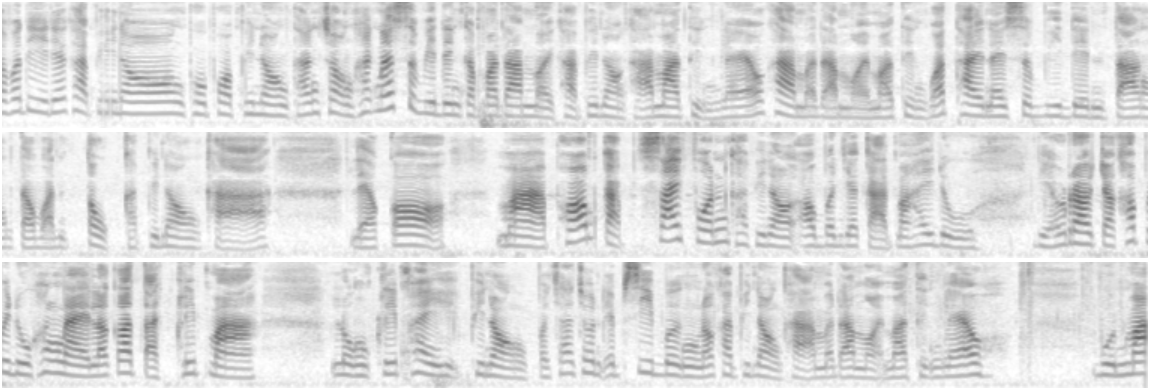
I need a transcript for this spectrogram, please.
สวัสดีด้วยค่ะพี่น้องพบพอพี่น้องทั้งช่องฮักนัสสวีเดนกับมาดามหน่อยค่ะ พี่น้องค่ะมาถึงแล้วค่ะมาดามหน่อยมาถึงวัดไทยในสวีเดนตังตะวันตกค่ะพี่น้องค่ะแล้วก็มาพร้อมกับไส้ฝนค่ะพี่น้องเอาบรรยากาศมาให้ดู เดี๋ยวเราจะเข้าไปดูข้างในแล้วก็ตัดคลิปมาลงคลิปให้พี่น้องประชาชน FC เบิงเนาะค่ะพี่น้องค่ะมาดามหน่อยมาถึงแล้ว บุญมา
